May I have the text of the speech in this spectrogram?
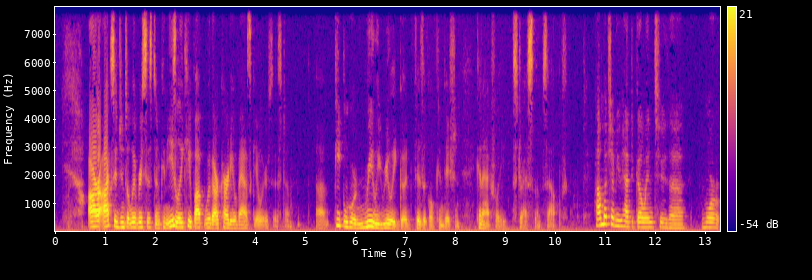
our oxygen delivery system can easily keep up with our cardiovascular system. Uh, people who are in really, really good physical condition can actually stress themselves. How much have you had to go into the more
